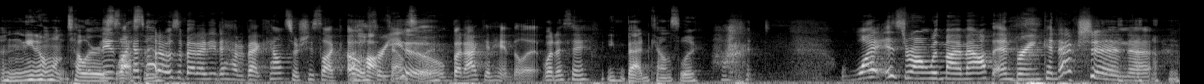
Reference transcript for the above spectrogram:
And Nina won't tell her And he's like, I thought it was a bad idea to have a bad counselor. She's like, oh, for counselor. you, but I can handle it. What'd I say? You bad counselor. Hot. What is wrong with my mouth and brain connection?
